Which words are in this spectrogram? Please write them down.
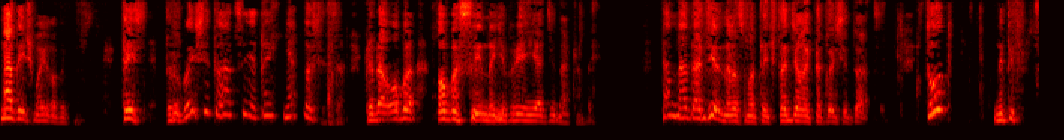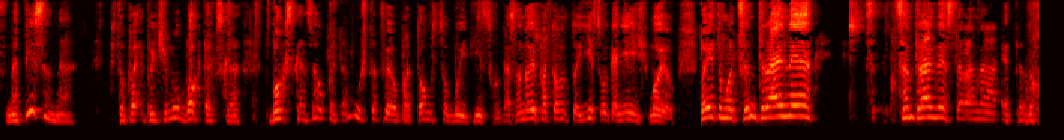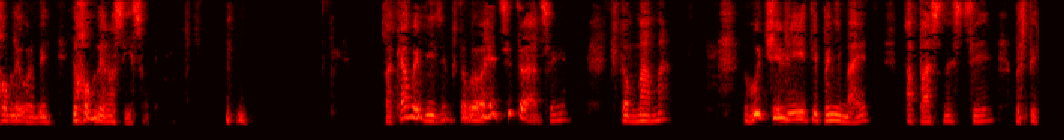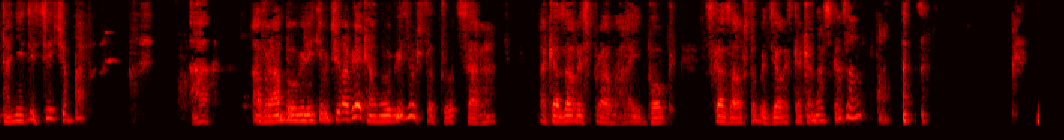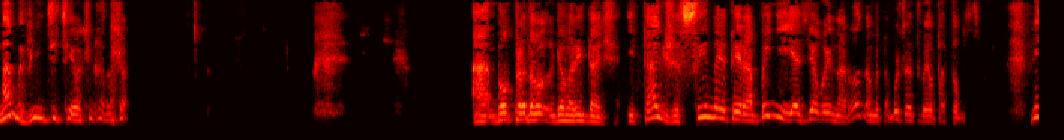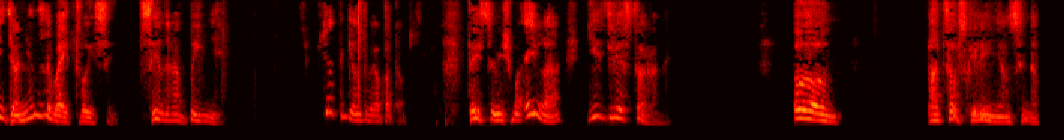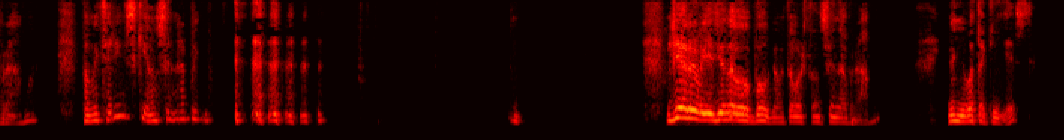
надо Ишмаила выпустить. То есть в другой ситуации это не относится когда оба, оба сына евреи одинаковые. Там надо отдельно рассмотреть, что делать в такой ситуации. Тут написано, что почему Бог так сказал. Бог сказал, потому что твое потомство будет Исхук. Основное потомство Исхук, а не Ишмоил. Поэтому центральная, центральная сторона – это духовный уровень, духовный рост Исхука. Пока мы видим, что бывают ситуации, что мама лучше видит и понимает опасности воспитания детей, чем папа. А Авраам был великим человеком, он увидел, что тут Сара оказалась права, и Бог сказал, чтобы делать, как она сказала. Мама видит детей очень хорошо. А Бог продол- говорит дальше. И также сына этой рабыни я сделаю народом, потому что это твое потомство. Видите, он не называет твой сын. сын рабыни. Все-таки он твое потомство. То есть у Ишмаэла есть две стороны. Он по отцовской линии он сын Авраама, по матерински он сын рабыни. Вера в единого Бога, потому что он сын Авраама. И у него так и есть.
